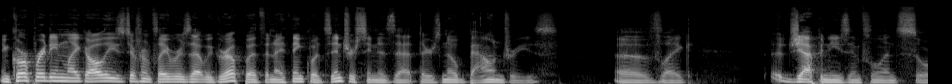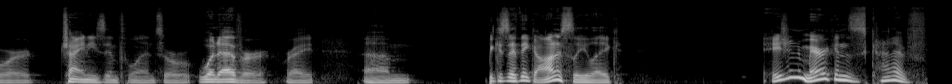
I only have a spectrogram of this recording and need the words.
Incorporating like all these different flavors that we grew up with. And i think what's interesting is that there's no boundaries of like japanese influence or chinese influence or whatever right? Um because i think honestly like asian americans kind of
